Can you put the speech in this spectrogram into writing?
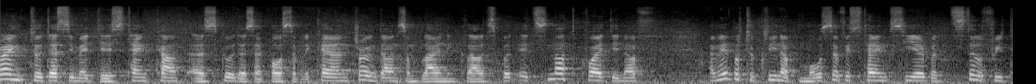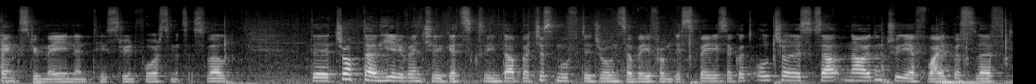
Trying to decimate his tank count as good as I possibly can, throwing down some blinding clouds, but it's not quite enough. I'm able to clean up most of his tanks here, but still three tanks remain and his reinforcements as well. The drop down here eventually gets cleaned up. I just moved the drones away from this space. I got Ultralisks out now. I don't really have Vipers left.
